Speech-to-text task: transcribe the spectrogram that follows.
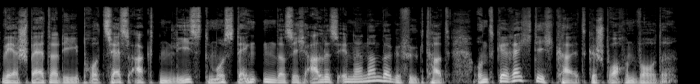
Wer später die Prozessakten liest, muss denken, dass sich alles ineinandergefügt hat und Gerechtigkeit gesprochen wurde.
